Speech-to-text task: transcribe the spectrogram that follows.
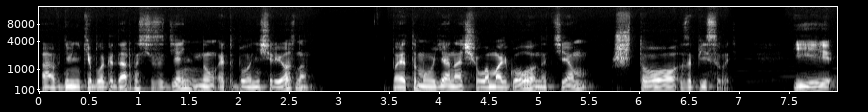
а, в дневнике благодарности за день, ну, это было несерьезно. Поэтому я начал ломать голову над тем, что записывать. И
